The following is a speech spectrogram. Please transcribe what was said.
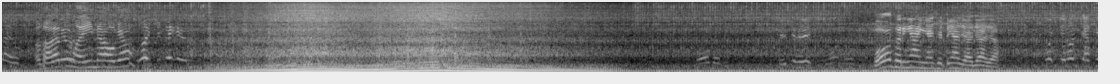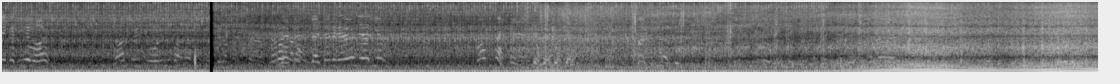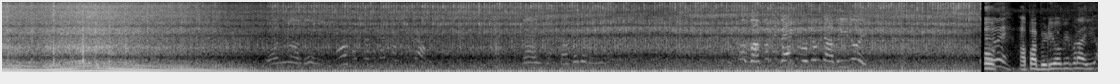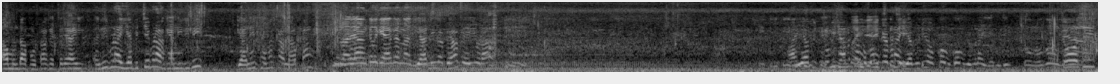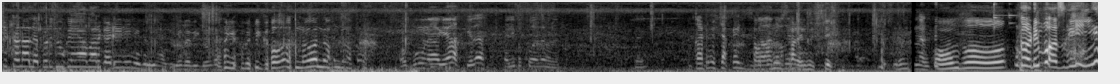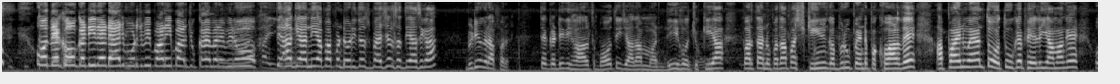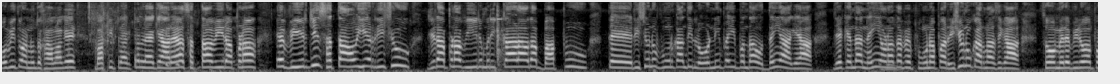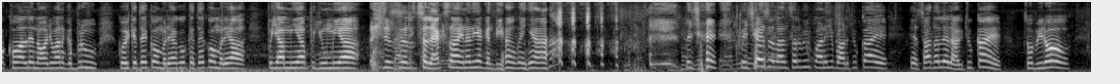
ਲਾਇਓ ਸਾਲਾ ਤੂੰ ਆਈ ਨਾ ਹੋ ਗਿਆ ਓਏ ਚਿੱਟੇ ਕੇ ਬਹੁਤ ਖਰੀਆਂ ਆਈਆਂ ਛਿੱਟੀਆਂ ਜਾ ਜਾ ਜਾ ਓ ਚਲੋ ਚੱਕ ਕੇ ਕੱਢੀਏ ਬਾਹਰ ਨਾ ਤੁਸੀਂ ਜੋਰ ਨਹੀਂ ਪਾਣਾ ਚਲੋ ਚਲੋ ਡੱਟੇ ਲਗਾਏ ਹੋ ਜਾਰੀਆਂ ਆਪਾਂ ਵੀਡੀਓ ਵੀ ਬਣਾਈ ਆ ਮੁੰਡਾ ਫੋਟੋ ਖਿੱਚ ਰਿਹਾ ਸੀ ਇਹਦੀ ਬਣਾਈ ਆ ਵਿੱਚੇ ਬਣਾ ਗਿਆਨੀ ਦੀ ਵੀ ਗਿਆਨੀ ਫੇਮਸ ਕਰਨਾ ਆਪਾਂ। ਰਾਜਾ ਅੰਕਲ ਕਿਆ ਕਰਨਾ ਗਿਆਨੀ ਦਾ ਵਿਆਹ ਪਈ ਹੋਣਾ। ਆਈ ਆ ਵੀ ਤੂੰ ਵੀ ਸ਼ਾਨ ਘੁੰਮ ਘੁੰਮ ਕੇ ਬਣਾਈ ਆ ਵੀਡੀਓ ਘੁੰਮ ਘੁੰਮ ਕੇ ਬਣਾਈ ਆ ਵੀਡੀਓ ਘੁੰਮ ਘੁੰਮ ਸੋ ਅਸੀਂ ਚਿੱਕਣ ਨਾਲ ਲਿਪੜ ਚੁੱਕੇ ਆ ਪਰ ਗੱਡੀ ਨਹੀਂ ਨਿਕਲੀ ਹੈਗੀ। ਬੇਬੀ ਗੋ ਬੇਬੀ ਗੋ ਨੋ ਨੋ ਨੋ ਉਹ ਫੋਨ ਆ ਗਿਆ ਕਿਹਦਾ? ਹਰੀ ਬਕਵਾਸ ਦਾ ਹੁਣ। ਕੱਟ ਕੇ ਚੱਕ ਕੇ ਸਾਲੇ ਨੂੰ। ਓਮ ਫੋ। ਗੱਡੀ ਫਸ ਗਈ। ਉਹ ਦੇਖੋ ਗੱਡੀ ਦੇ ਡੈਸ਼ਬੋਰਡ 'ਚ ਵੀ ਪਾਣੀ ਭਰ ਚੁੱਕਾ ਹੈ ਮੇਰੇ ਵੀਰੋ। ਤੇ ਆ ਗਿਆਨੀ ਆਪਾਂ ਪੰਡੋਰੀ ਤੋਂ ਸਪੈਸ਼ਲ ਸੱਦਿਆ ਸੀਗਾ ਵੀਡੀਓਗ੍ਰਾਫਰ ਤੇ ਗੱਡੀ ਦੀ ਹਾਲਤ ਬਹੁਤ ਹੀ ਜ਼ਿਆਦਾ ਮੰਦੀ ਹੋ ਚੁੱਕੀ ਆ। ਪਰ ਤੁਹਾਨੂੰ ਪਤਾ ਆਪਾਂ ਸ਼ਕੀਨ ਗੱਭਰੂ ਪਿੰਡ ਪਖਵਾਲ ਦੇ, ਆਪਾਂ ਇਹਨੂੰ ਐਨ ਧੋ ਧੂ ਕੇ ਫੇਲ ਜਾਵਾਂਗੇ, ਉਹ ਵੀ ਤੁਹਾਨੂੰ ਦਿਖਾਵਾਂਗੇ। ਬਾਕੀ ਟਰੈਕਟਰ ਲੈ ਕੇ ਆ ਰਿਹਾ ਸੱਤਾ ਵੀਰ ਆਪਣਾ। ਇਹ ਵੀਰ ਜੀ, ਸੱਤਾ ਹੋਈ ਹੈ ਰਿਸ਼ੂ, ਜਿਹੜਾ ਆਪਣਾ ਵੀਰ ਅਮਰੀਕਾ ਵਾਲਾ, ਉਹਦਾ ਬਾਪੂ। ਤੇ ਰਿਸ਼ੂ ਨੂੰ ਫੋਨ ਕਰਨ ਦੀ ਲੋੜ ਨਹੀਂ ਪਈ, ਬੰਦਾ ਉਦਾਂ ਹੀ ਆ ਗਿਆ। ਜੇ ਕਹਿੰਦਾ ਨਹੀਂ ਆਉਣਾ ਤਾਂ ਫਿਰ ਫੋਨ ਆਪਾਂ ਰਿਸ਼ੂ ਨੂੰ ਕਰਨਾ ਸੀਗਾ। ਸੋ ਮੇਰੇ ਵੀਰੋ ਪੱਖੋਵਾਲ ਦੇ ਨੌਜਵਾਨ ਗੱਭਰੂ, ਕੋਈ ਕਿਤੇ ਘੁੰਮ ਰਿਹਾ, ਕੋਈ ਕਿਤੇ ਘੁੰਮ ਰਿਹਾ। ਪਜਾਮੀਆਂ, ਪਜੂਮੀਆਂ ਸਲੈਕਸਾਂ ਇਹਨਾਂ ਦੀਆਂ ਗੰਦੀਆਂ ਹੋ ਗਈਆਂ। ਪਿੱਛੇ ਪਿੱਛੇ ਸਲੈਂਸਰ ਵੀ ਪਾਣੀ 'ਚ ਵੜ ਚੁੱਕਾ ਏ ਹਿੱਸਾ ਥੱਲੇ ਲੱਗ ਚੁੱਕਾ ਏ। ਸੋ ਵੀਰੋ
